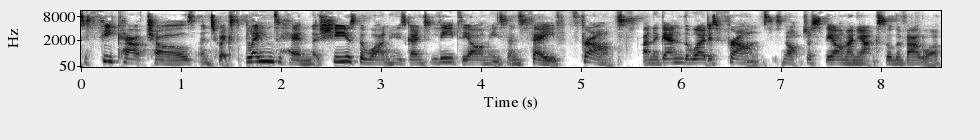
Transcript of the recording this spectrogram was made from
to seek out Charles and to explain to him that she is the one who's going to lead the armies and save France. And again, the word is France, it's not just the Armagnacs or the Valois.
